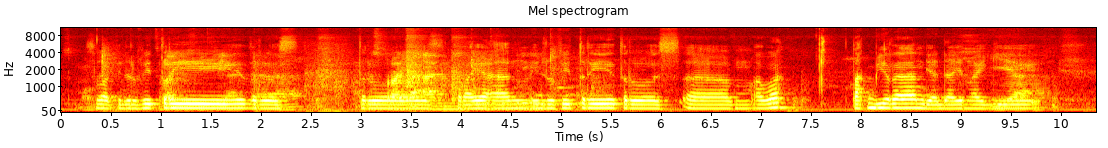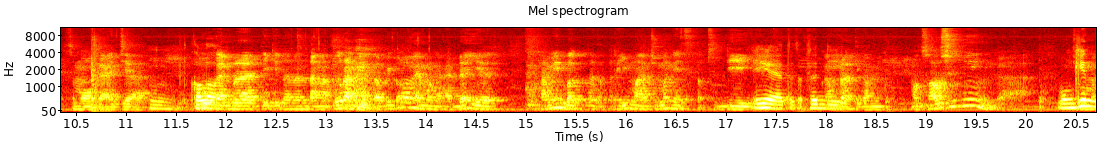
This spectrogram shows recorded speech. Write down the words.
Semoga Sholat Idul Fitri, ada. terus terus perayaan Idul Fitri terus em, apa takbiran diadain lagi. Iya. Semoga aja. Hmm, kalau bukan berarti kita tentang aturan ya tapi kalau memang ada ya kami bakal tetap terima cuman ya tetap sedih. Iya tetap bukan sedih berarti kami maksa harus ini enggak mungkin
